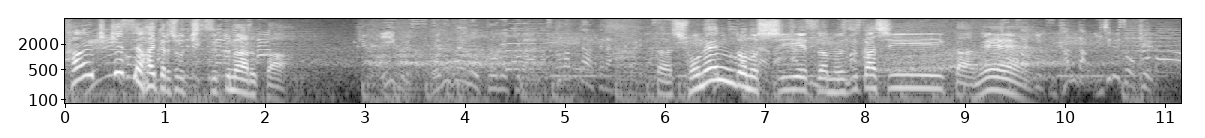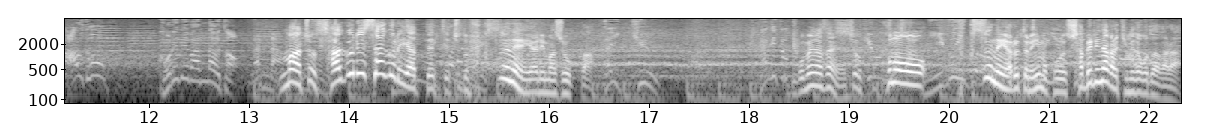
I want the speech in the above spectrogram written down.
短期決戦入ったらちょっときつくなるか。ただ初年度の CS は難しいかね。まあちょっと探り探りやってってちょっと複数年やりましょうか。ごめんなさいね。ちょっとこの複数年やるってのは今これ喋りながら決めたことだから。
